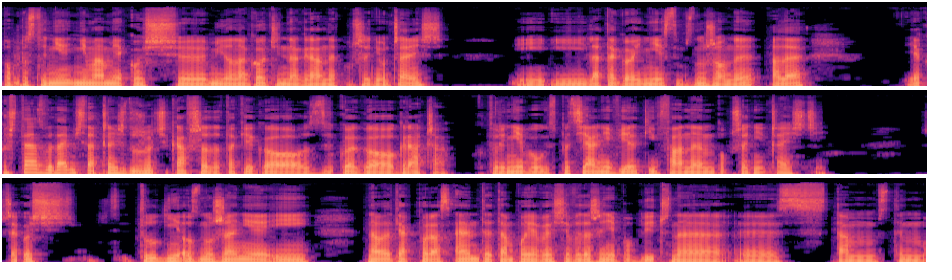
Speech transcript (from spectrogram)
po prostu nie, nie mam jakoś e, miliona godzin nagrane w poprzednią część i, i dlatego nie jestem znużony, ale jakoś teraz wydaje mi się ta część dużo ciekawsza do takiego zwykłego gracza, który nie był specjalnie wielkim fanem poprzedniej części. Że jakoś trudniej o znużenie i nawet jak po raz enty tam pojawia się wydarzenie publiczne y, z, tam z tym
